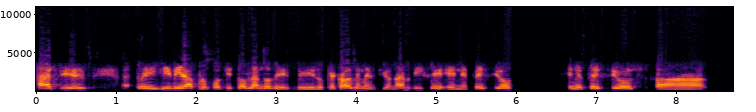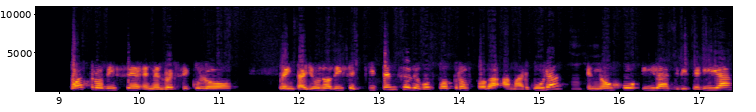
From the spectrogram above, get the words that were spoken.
Así es. Eh, y mira, a propósito, hablando de, de lo que acabas de mencionar, dice en Efesios, en Efesios uh, 4, dice en el versículo 31, dice, quítense de vosotros toda amargura, enojo, ira, gritería,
